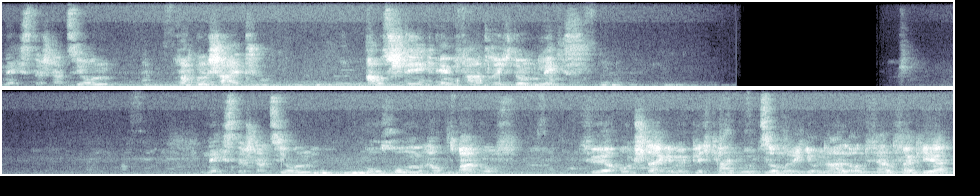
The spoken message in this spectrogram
Nächste Station Wattenscheid. Ausstieg in Fahrtrichtung links. Nächste Station Bochum Hauptbahnhof. Für Umsteigemöglichkeiten zum Regional- und Fernverkehr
